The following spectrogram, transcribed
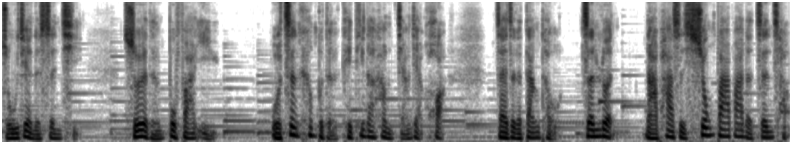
逐渐的升起，所有的人不发一语。我真恨不得可以听到他们讲讲话，在这个当头争论，哪怕是凶巴巴的争吵，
